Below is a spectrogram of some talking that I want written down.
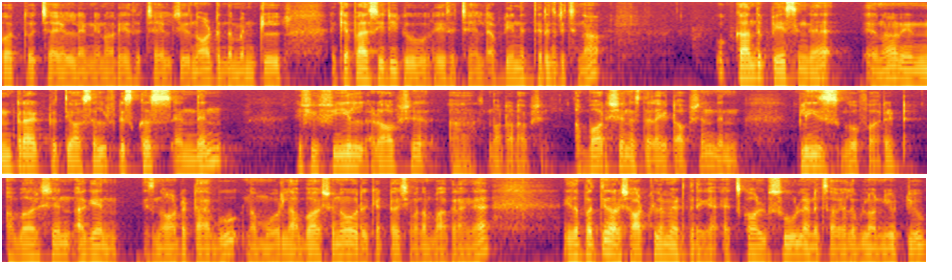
birth to child and you know raise a child she is not in the mental capacity to raise a child அப்படின்னு தெரிஞ்சிருச்சுன்னா உட்காந்து பேசுங்க ஏன்னா interact with yourself discuss and then if you feel adoption not adoption abortion is the right option then please go for it abortion again is not a taboo நம்ம ஊரில் அபார்ஷனும் ஒரு கெட்ட விஷயமாக தான் பார்க்குறாங்க. இதை பற்றி நான் ஒரு ஷார்ட் ஃபிலிமே எடுத்திருக்கேன். It's called Sool and it's available on YouTube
